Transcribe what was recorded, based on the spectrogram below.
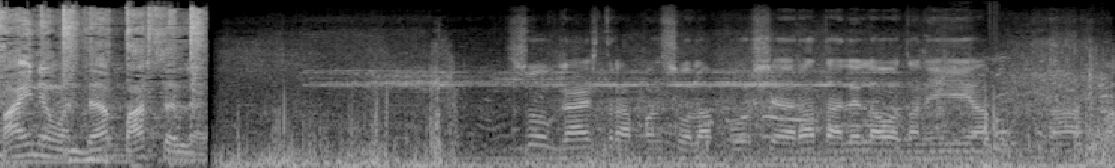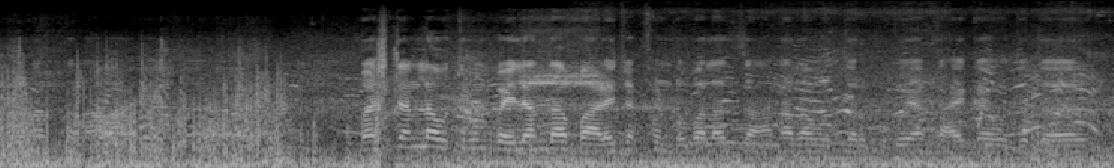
பாயின वंद पार्सल सो गायस तर आपण सोलापूर शहरात आलेलो आहोत आणि बस स्टँडला उतरून पहिल्यांदा बाळेच्या खंडोबाला जाणार आहोत तर बघूया काय काय होतं तर.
